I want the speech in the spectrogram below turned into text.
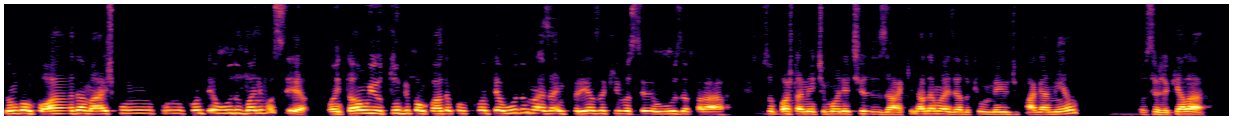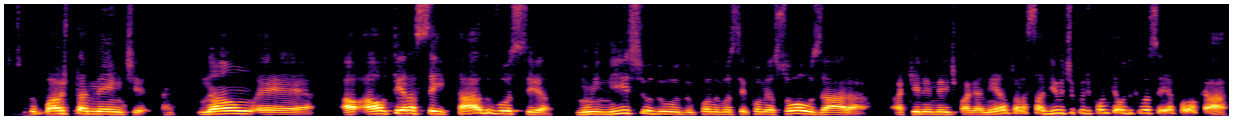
não concorda mais com, com o conteúdo, bane você. Ou então o YouTube concorda com o conteúdo, mas a empresa que você usa para supostamente monetizar, que nada mais é do que um meio de pagamento, ou seja, que ela supostamente não, é, ao, ter aceitado você no início do, do quando você começou a usar a, aquele meio de pagamento, ela sabia o tipo de conteúdo que você ia colocar.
